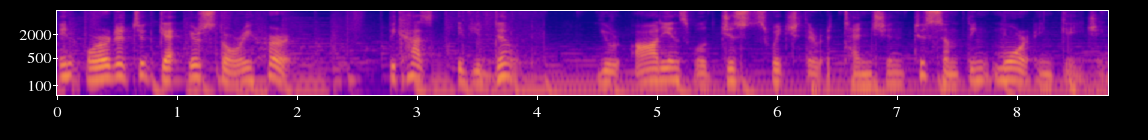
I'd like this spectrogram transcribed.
in order to get your story heard. Because if you don't, your audience will just switch their attention to something more engaging.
